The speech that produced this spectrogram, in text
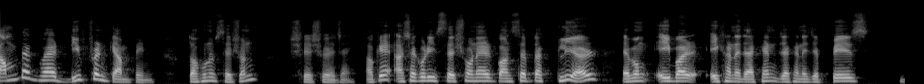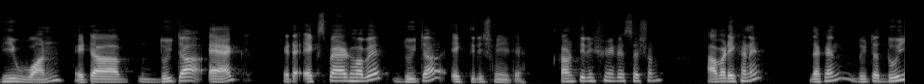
come back via different campaign তখনও সেশন শেষ হয়ে যায়। ওকে আশা করি সেশনের কনসেপ্টটা ক্লিয়ার এবং এইবার এখানে দেখেন, যেখানে যে পেজ ভি ওয়ান এটা দুইটা এক, এটা এক্সপায়ার্ড হবে দুইটা একত্রিশ মিনিটে। কারণ তিরিশ মিনিটের সেশন আবার এখানে দেখেন, দুইটা দুই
